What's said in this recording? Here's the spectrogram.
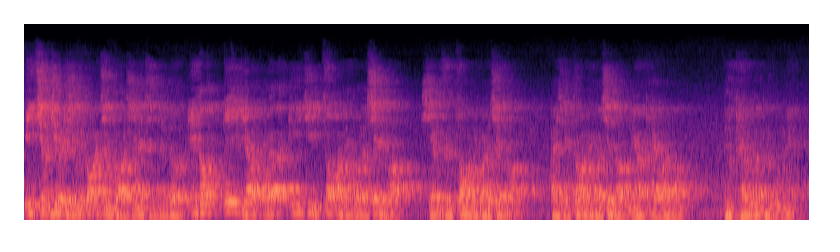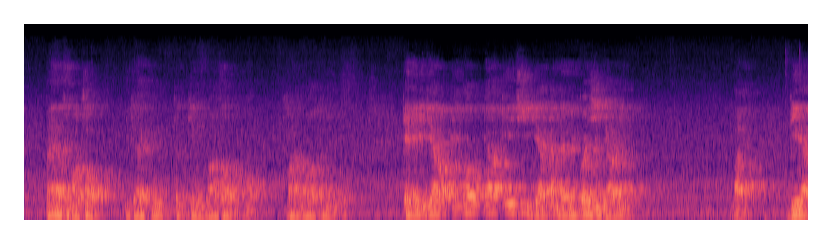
伊上即个时候讲啊真大声真清楚，伊讲第一条我要依据中华民国的宪法，行使中华民国的宪法，而且中华民国宪法没有台湾哦，没有台湾可能呢，那要怎么做？伊就爱跟跟金门马祖咯吼，看人好对无？第二条，伊讲要依据《两岸人民关系条例》来，《两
